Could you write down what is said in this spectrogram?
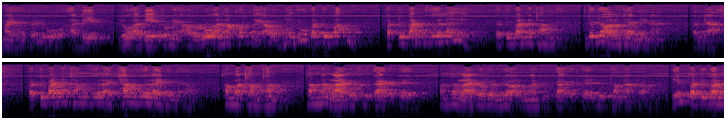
ไม่ให้ไปรู้อดีต รู้อดีตก็ไม่เอา รู้อนาคตไม่เอา ให้รู้ปัจจุบัน ปัจจุบันคืออะไร ปัจจุบันนธรรมย่อๆลงแค่นี้นะปัญญา ปัจจุบันนธรรมคืออะไรธรรมคืออะไรเนี่ยคำว่าธรรมธรรมธรรมทั้งหลายก็คือกายกับใจธรรมทั้งหลายก็ย่นย่อลงมาอยู่กายกับใจรูปธรรมนามธรรมเห็นปัจจุบันน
